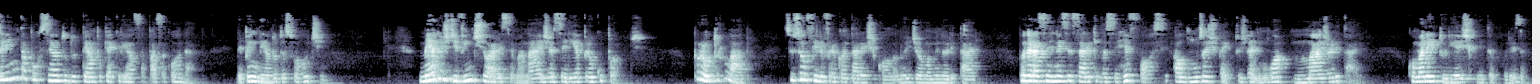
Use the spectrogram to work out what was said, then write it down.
30% do tempo que a criança passa acordada, dependendo da sua rotina. Menos de 20 horas semanais já seria preocupante. Por outro lado, se o seu filho frequentar a escola no idioma minoritário, poderá ser necessário que você reforce alguns aspectos da língua majoritária como a leitura e a escrita, por exemplo.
